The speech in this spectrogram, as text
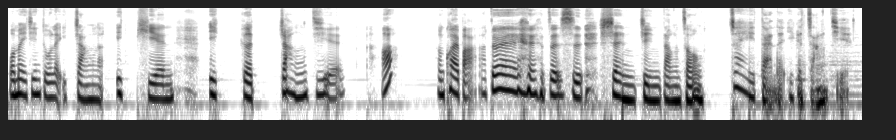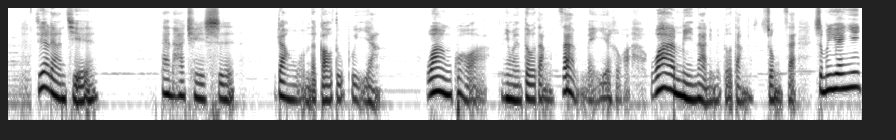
我们已经读了一章了，一篇一个章节啊，很快吧？啊，对，这是圣经当中最短的一个章节，只有两节。但它却是让我们的高度不一样。万国啊，你们都当赞美耶和华；万民啊，你们都当颂赞。什么原因？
